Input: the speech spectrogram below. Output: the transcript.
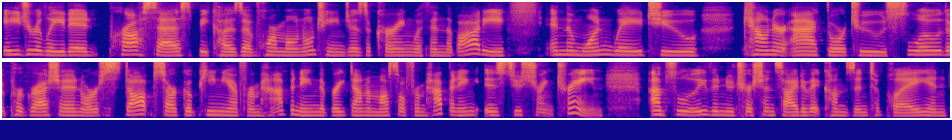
age related process because of hormonal changes occurring within the body. And the one way to counteract or to slow the progression or stop sarcopenia from happening, the breakdown of muscle from happening, is to strength train. Absolutely, the nutrition side of it comes into play and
